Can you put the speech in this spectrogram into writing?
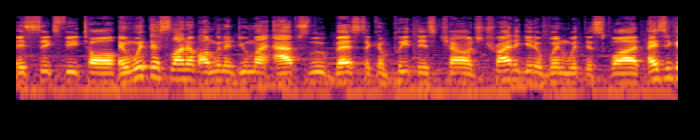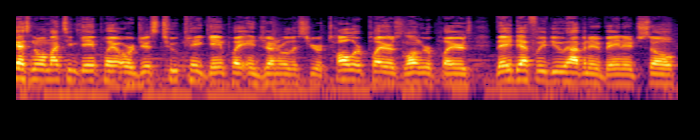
is 6 feet tall. And with this lineup, I'm going to do my absolute best to complete this challenge, try to get a win with this squad. As you guys know, on my team gameplay or just 2K gameplay in general this year, taller players, longer players, they definitely do have an advantage. So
